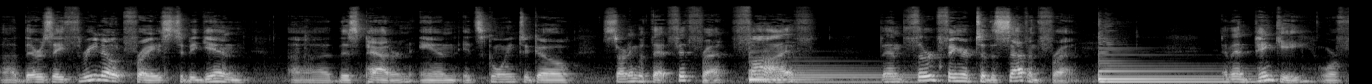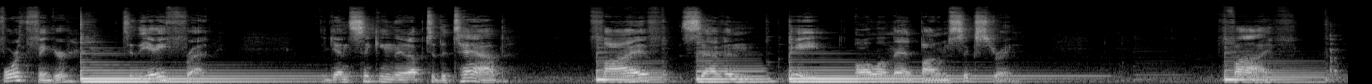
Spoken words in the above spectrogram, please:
Uh, there's a three note phrase to begin uh, this pattern, and it's going to go starting with that fifth fret, five, then third finger to the seventh fret, and then pinky or fourth finger to the eighth fret. Again, syncing that up to the tab, five, seven, eight, all on that bottom six string. Five,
